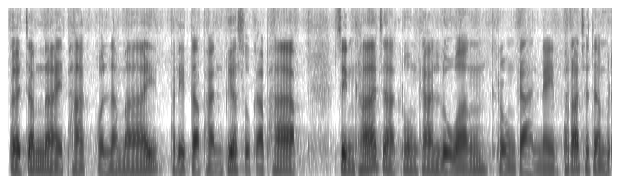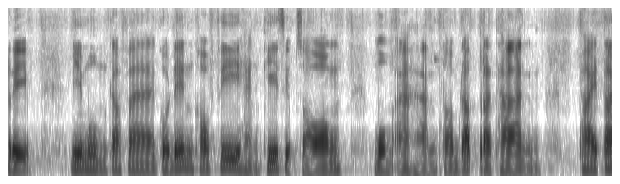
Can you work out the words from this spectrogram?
เปิดจำหน่ายผักผลไม้ผลิตภัณฑ์เพื่อสุขภาพ สินค้าจากโครงการหลวง โครงการในพระราชดำริ มีมุมกาแฟ Golden Coffee แห่งที่ 12 มุมอาหารพร้อมรับประทาน ภายใต้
